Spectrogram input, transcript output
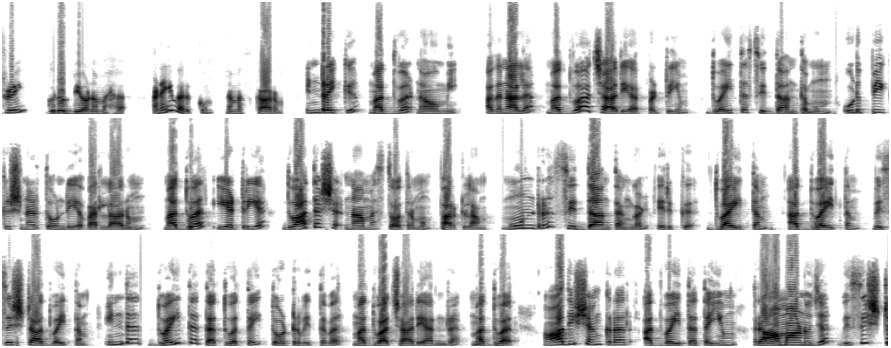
ஸ்ரீ குருபியோ நமக. அனைவருக்கும் நமஸ்காரம். இன்றைக்கு மத்வ நவமி. அதனால மத்வாச்சாரியார் பற்றியும் துவைத்த சித்தாந்தமும் உடுப்பி கிருஷ்ணர் தோன்றிய வரலாறும் மத்வர் இயற்றிய துவாதஷ நாம ஸ்தோத்திரமும் பார்க்கலாம். மூன்று சித்தாந்தங்கள் இருக்கு. துவைத்தம் அத்வைத்தம் விசிஷ்டாத்வைத்தம். இந்த துவைத்த தத்துவத்தை தோற்றுவித்தவர் மத்வாச்சாரியார் என்ற மத்வர். ஆதிசங்கரர் அத்வைத்தத்தையும் ராமானுஜர் விசிஷ்ட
